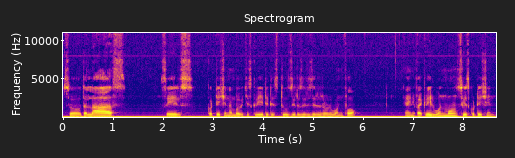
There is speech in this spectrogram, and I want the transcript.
So the last sales quotation number which is created is 200014 and if I create one more sales quotation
